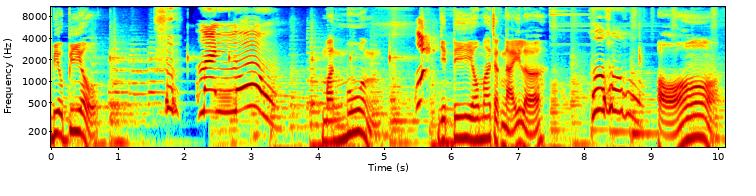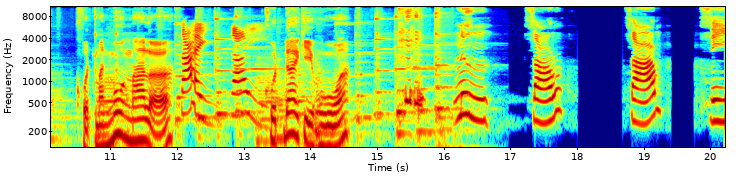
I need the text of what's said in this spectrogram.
เบี้ยวเบี้ยว มันม่วง มันม่วง ยินดีเอามาจากไหนเหรอฮู้ฮู้ฮู้อ๋อ ขุดมันม่วงมาเหรอ ใช่ใช่ขุดได้กี่หัวหนึ่งสองสาม สี่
